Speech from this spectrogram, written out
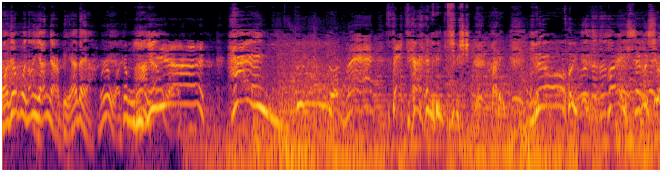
我就不能演点别的呀？不是我这么啊一演，嗨，孙子来，在这里就是，哎呦，还是个炫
